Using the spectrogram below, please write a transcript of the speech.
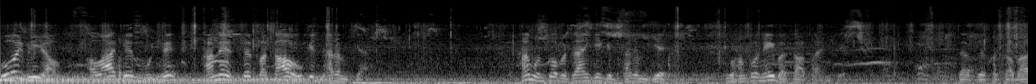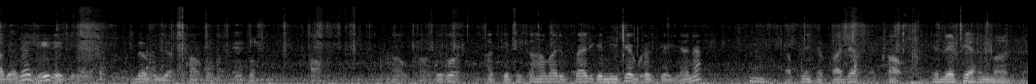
कोई भी आओ और आके मुझे हमें सिर्फ़ बताओ कि धर्म क्या है। हम उनको बताएँगे कि धर्म ये है वो हमको नहीं बता पाएँगे। सब देखो सब आ गए ना धीरे धीरे। लो भैया खाओ खाओ खाओ खाओ देखो हथकटी तो हमारे पैर के नीचे घुस गई है ना? अपनी हिफाजत है खाओ ये लेटे हनुमान है।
